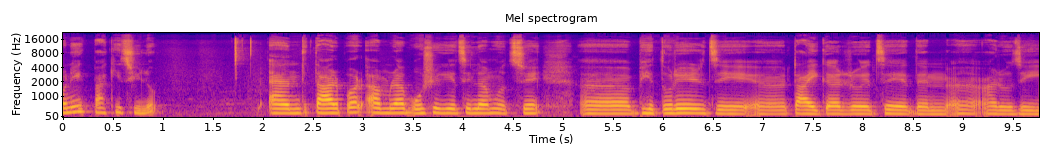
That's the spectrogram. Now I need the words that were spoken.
অনেক পাখি ছিল। অ্যান্ড তারপর আমরা বসে গিয়েছিলাম হচ্ছে ভেতরের যে টাইগার রয়েছে দেন আরও যেই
